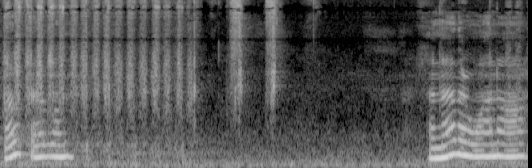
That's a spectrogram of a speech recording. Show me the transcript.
Both of them. Another one off.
